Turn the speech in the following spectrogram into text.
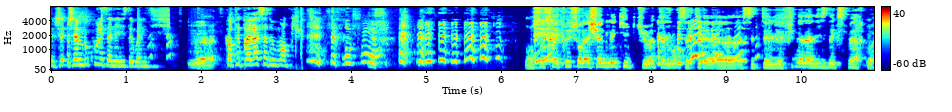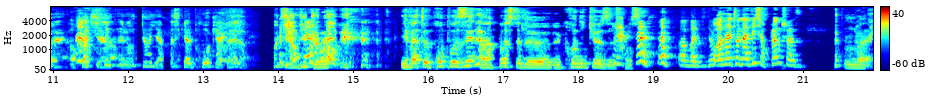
J'ai- J'aime beaucoup les analyses de Wendy. Ouais. Quand t'es pas là, ça nous manque. c'est profond. hein. On se serait cru sur la chaîne L'équipe, tu vois, tellement c'était euh, c'était une fine analyse d'expert, quoi. Ouais, en fait, il y a, alors, tiens, il y a Pascal Pro qui appelle. Envie de Ouais. Il va te proposer un poste de, de chroniqueuse, je pense. Oh bah. Pour donner ton avis sur plein de choses. Ouais.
